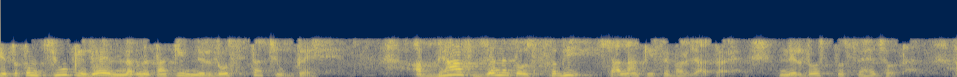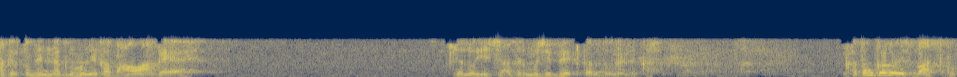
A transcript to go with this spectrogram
ये तो तुम चूक ही गए, नग्नता की निर्दोषता चूक गए। अभ्यास जन तो सभी चालाकी से भर जाता है। निर्दोष तो सहज होता है। अगर तुम्हें नग्न होने का भाव आ गया है। चलो ये चादर मुझे भेंट कर दो, मैंने कहा। खत्म करो इस बात को।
